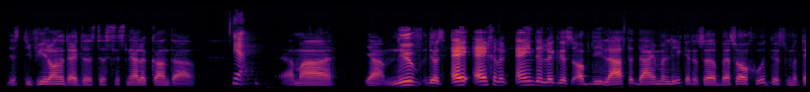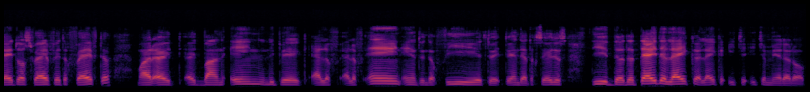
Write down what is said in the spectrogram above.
dus die 400 uit de, de, de snelle kant haalt. Ja. Ja, maar ja, nu, dus ei- eigenlijk eindelijk dus op die laatste Diamond League. Het is wel best wel goed, dus mijn tijd was 45-50. Maar uit, uit baan 1 liep ik 11, 11 1, 21 4, 32 7. Dus die, de, de tijden lijken, lijken ietsje, ietsje meer erop.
